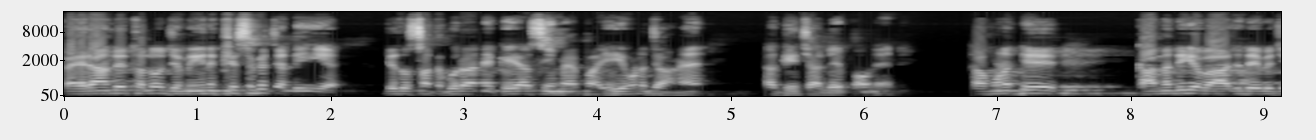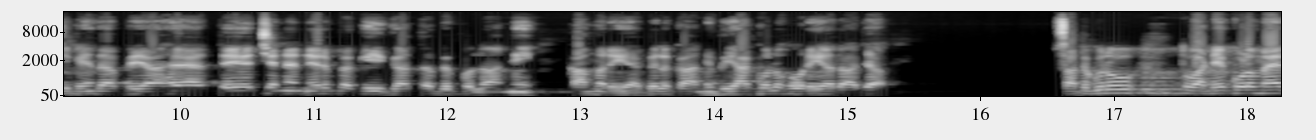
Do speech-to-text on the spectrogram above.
ਪੈਰਾਂ ਦੇ ਥੱਲੋਂ ਜ਼ਮੀਨ ਖਿਸਕ ਚੱਲੀ ਹੈ। ਜਦੋਂ ਸਤਿਗੁਰਾਂ ਨੇ ਕਿਹਾ ਸੀ ਮੈਂ ਭਾਈ ਹੁਣ ਜਾਣਾ ਅੱਗੇ ਚਾਲੇ ਪਾਉਣੇ ਨੇ। ਤਾਂ ਹੁਣ ਇਹ ਕੰਮ ਦੀ ਆਵਾਜ਼ ਦੇ ਵਿੱਚ ਕਹਿੰਦਾ ਪਿਆ ਹੈ, ਤੇ ਚਿਨ ਨਿਰਭਕੀ ਗਤ ਬਿਕੁਲਾਨੀ, ਕੰਮ ਰਿਹਾ ਬਿਲਕਾ ਨਿਵਿਆਕੁਲ ਹੋ ਰਿਹਾ ਰਾਜਾ। ਸਤਿਗੁਰੂ, ਤੁਹਾਡੇ ਕੋਲ ਮੈਂ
